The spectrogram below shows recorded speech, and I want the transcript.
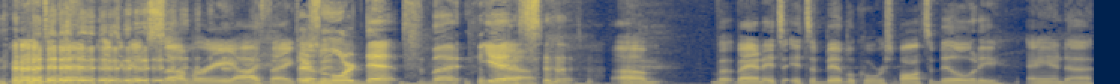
it's a good it's a good summary. I think there's more depth. But yes, Um, but man, it's it's a biblical responsibility, and uh,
